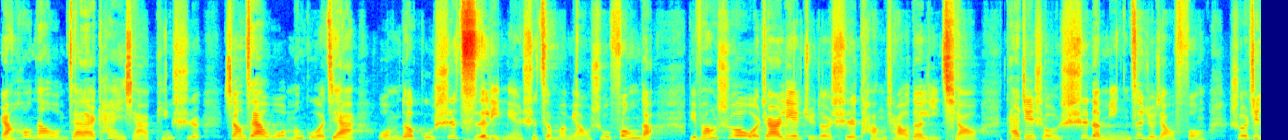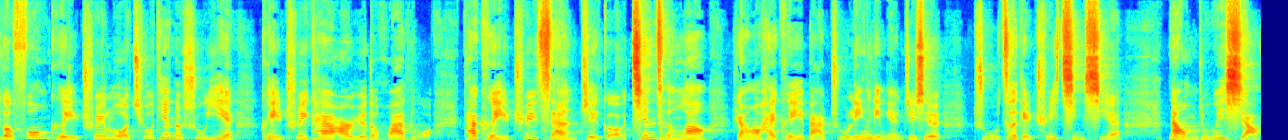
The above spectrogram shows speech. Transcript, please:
然后呢，我们再来看一下平时像在我们国家，我们的古诗词里面是怎么描述风的。比方说，我这儿列举的是唐朝的李峤，他这首诗的名字就叫《风》，说这个风可以吹落秋天的树叶，可以吹开二月的花朵，它可以吹散这个千层浪，然后还可以把竹林里面这些竹子给吹倾斜。那我们就会想，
